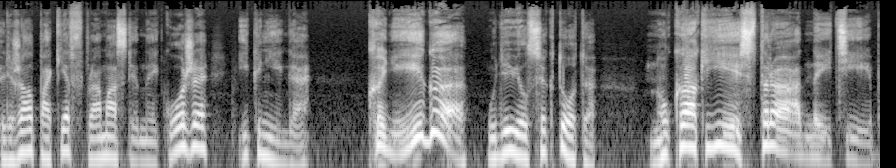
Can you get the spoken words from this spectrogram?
лежал пакет в промасленной коже и книга. «Книга?» — удивился кто-то. «Ну как есть странный тип!»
